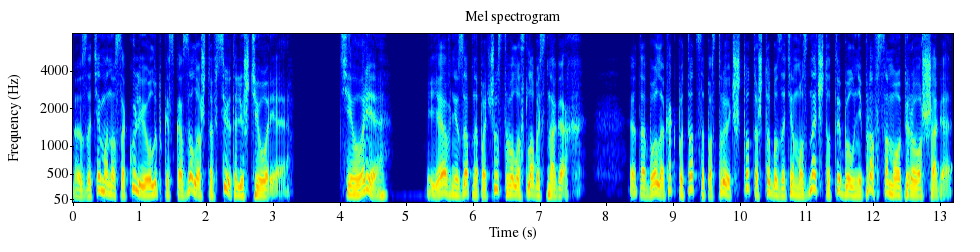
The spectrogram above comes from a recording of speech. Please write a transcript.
Затем она с акулей улыбкой сказала, что все это лишь теория. «Теория?» Я внезапно почувствовала слабость в ногах. Это было как пытаться построить что-то, чтобы затем узнать, что ты был неправ с самого первого шага.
